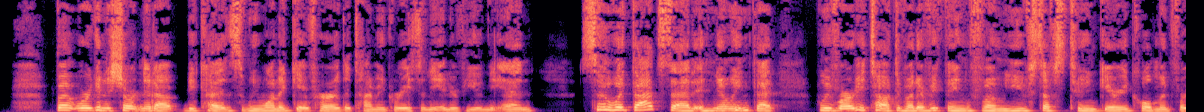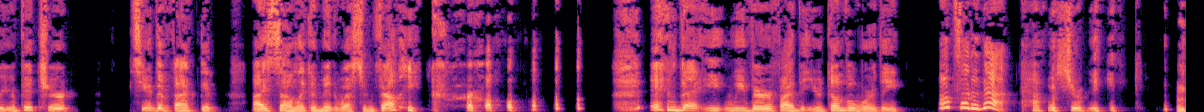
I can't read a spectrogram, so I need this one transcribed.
but we're going to shorten it up because we want to give her the time and grace in the interview in the end. So with that said, and knowing that we've already talked about everything from you substituting Gary Coleman for your picture to the fact that I sound like a Midwestern Valley girl and that you, we verified that you're gumbo worthy. Outside of that, how was your week?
